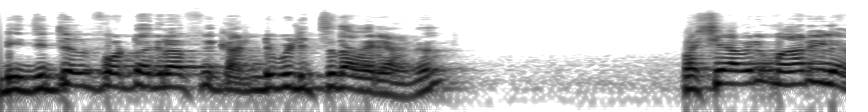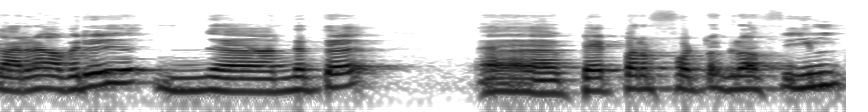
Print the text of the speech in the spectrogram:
ഡിജിറ്റൽ ഫോട്ടോഗ്രാഫി കണ്ടുപിടിച്ചത് അവരാണ്. പക്ഷെ അവർ മാറിയില്ല. കാരണം അവർ അന്നത്തെ പേപ്പർ ഫോട്ടോഗ്രാഫിയിൽ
